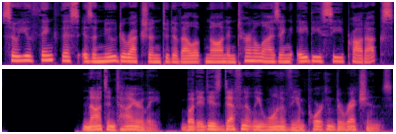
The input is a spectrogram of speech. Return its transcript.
So, you think this is a new direction to develop non internalizing ADC products? Not entirely, but it is definitely one of the important directions.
